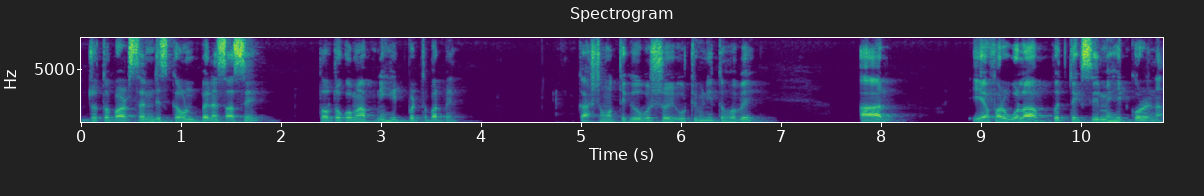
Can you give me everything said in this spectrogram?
যত পার্সেন্ট ডিসকাউন্ট ব্যালেন্স আছে, তত কমে আপনি হিট করতে পারবেন। কাস্টমার থেকে অবশ্যই ওটিপি নিতে হবে। আর এই অফারগুলা প্রত্যেক সিমে হিট করে না।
